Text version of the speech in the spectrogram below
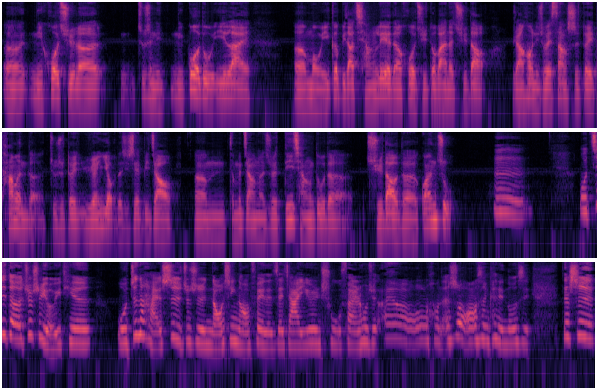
呃你获取了就是你你过度依赖。呃某一个比较强烈的获取多巴胺的渠道，然后你就会丧失对他们的，就是对原有的这些比较，嗯，怎么讲呢？就是低强度的渠道的关注。嗯，我记得就是有一天，我真的还是就是挠心挠肺的在家一个人吃午饭，然后觉得哎呀好难受啊，想看点东西，但是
